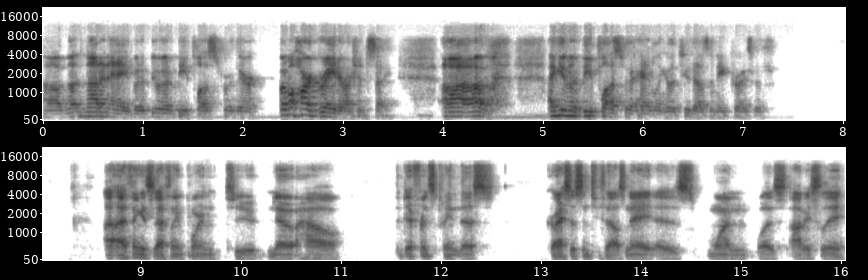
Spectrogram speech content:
uh, not, an A, but a, a B plus for their. I'm a hard grader, I should say. Uh, I give them a B plus for their handling of the 2008 crisis. I think it's definitely important to note how the difference between this crisis in 2008 is one was obviously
